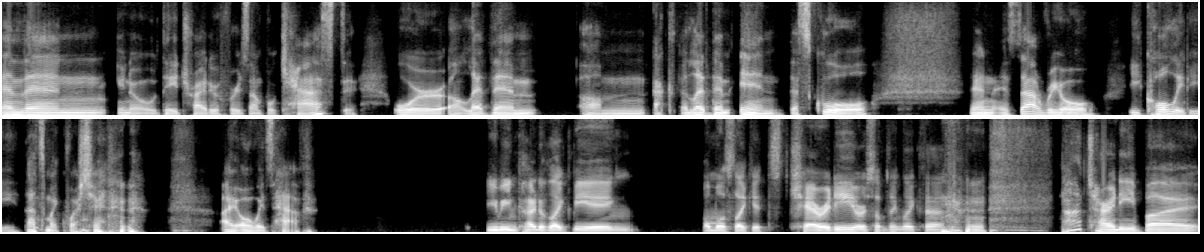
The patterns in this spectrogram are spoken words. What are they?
and then you know they try to for example cast or uh, let them um ac- let them in the school then is that real equality? That's my question i always have. You mean kind of like being almost like it's charity or something like that? Not charity but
